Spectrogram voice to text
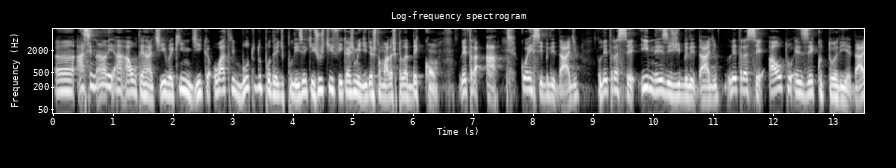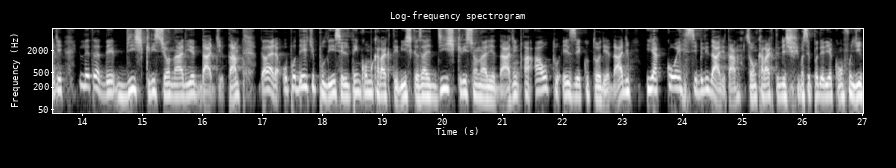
Uh, assinale a alternativa que indica o atributo do poder de polícia que justifica as medidas tomadas pela DECOM. Letra A: coercibilidade. Letra C, inexigibilidade. Letra C, autoexecutoriedade. E letra D, discricionariedade, tá? Galera, o poder de polícia ele tem como características a discricionariedade, a autoexecutoriedade e a coercibilidade, tá? São características que você poderia confundir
